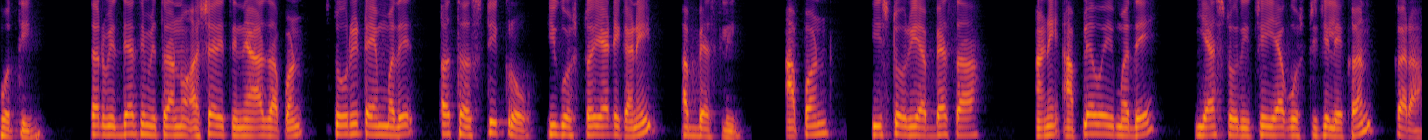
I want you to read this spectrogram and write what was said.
होती. तर विद्यार्थी मित्रांनो अशा रीतीने आज आपण स्टोरी टाईममध्ये अथ स्टिक्रो ही गोष्ट या ठिकाणी अभ्यासली. आपण ही स्टोरी अभ्यासा आणि आपल्या वहीमध्ये या स्टोरीचे या गोष्टीचे लेखन करा.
